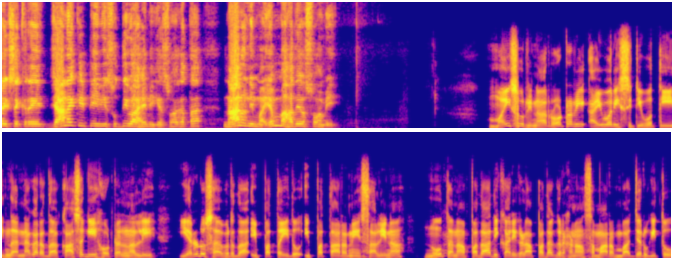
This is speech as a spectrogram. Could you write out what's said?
ವೀಕ್ಷಕರೇ, ಜಾನಕಿ ಟಿವಿ ಸುದ್ದಿವಾಹಿನಿಗೆ ಸ್ವಾಗತ. ನಾನು ನಿಮ್ಮ ಎಂ ಮಹಾದೇವಸ್ವಾಮಿ. ಮೈಸೂರಿನ ರೋಟರಿ ಐವರಿ ಸಿಟಿ ವತಿಯಿಂದ ನಗರದ ಖಾಸಗಿ ಹೋಟೆಲ್ನಲ್ಲಿ ಎರಡು ಸಾವಿರದ ಇಪ್ಪತ್ತೈದು ಇಪ್ಪತ್ತಾರನೇ ಸಾಲಿನ ನೂತನ ಪದಾಧಿಕಾರಿಗಳ ಪದಗ್ರಹಣ ಸಮಾರಂಭ ಜರುಗಿತು.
